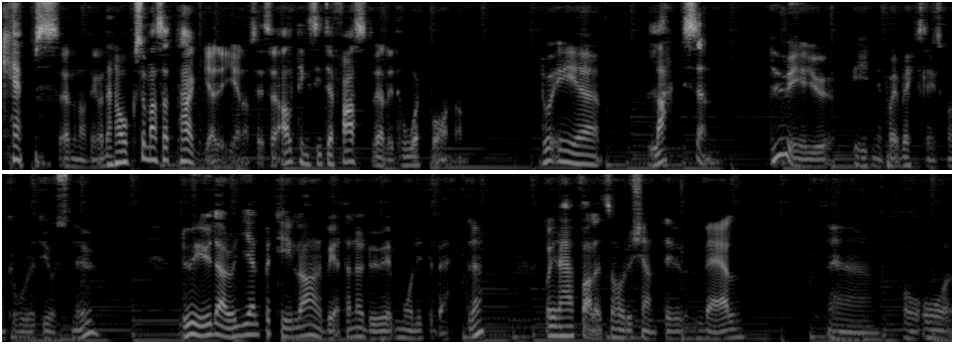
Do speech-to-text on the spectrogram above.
keps eller någonting. Och den har också massa taggar igenom sig. Så allting sitter fast väldigt hårt på honom. Då är laxen. Du är ju inne på växlingskontoret just nu. Du är ju där och hjälper till och arbetar när du mår lite bättre. Och i det här fallet så har du känt dig väl. Eh, och, och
